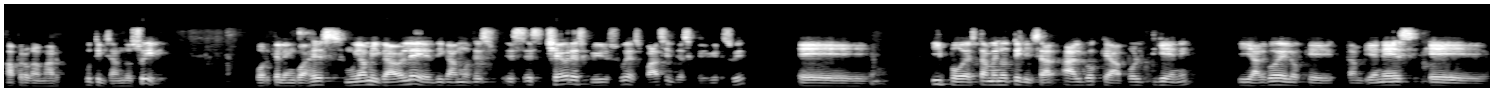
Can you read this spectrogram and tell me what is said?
a, programar utilizando Swift, porque el lenguaje es muy amigable, digamos, es, es, es chévere escribir Swift, es fácil de escribir Swift, eh, y puedes también utilizar algo que Apple tiene y algo de lo que también es eh,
